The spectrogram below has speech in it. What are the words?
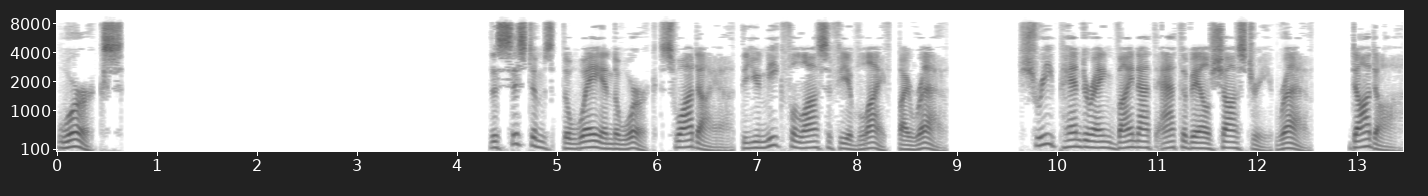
Works The Systems, the Way and the Work Swadhyaya, The Unique Philosophy of Life, by Rev. Sri Pandurang Vaijnath Athaval Shastri Rev. Dada.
